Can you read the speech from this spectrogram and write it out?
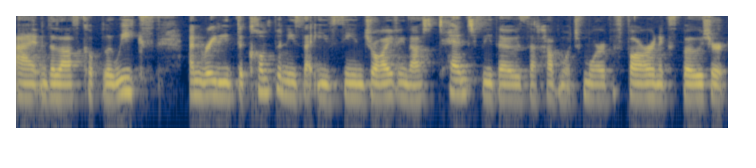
uh, in the last couple of weeks, and really the companies that you've seen driving that tend to be those that have much more of a foreign exposure,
